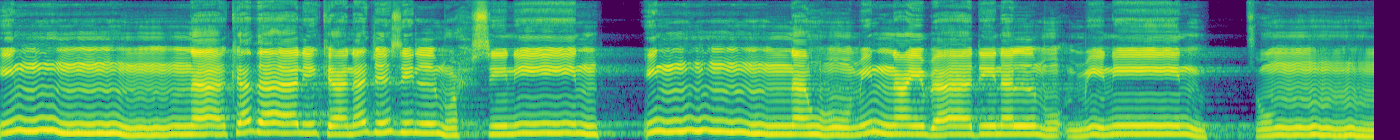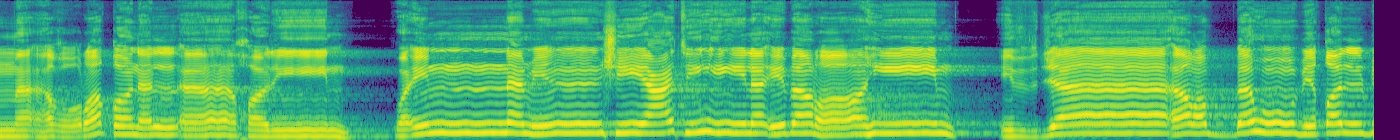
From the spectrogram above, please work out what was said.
إنا كذلك نجزي المحسنين. إنه من عبادنا المؤمنين. ثم أغرقنا الآخرين. وإن من شيعته لإبراهيم إذ جاء ربه بقلب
